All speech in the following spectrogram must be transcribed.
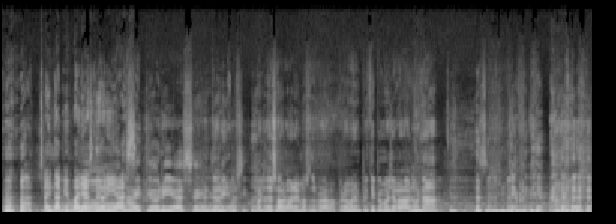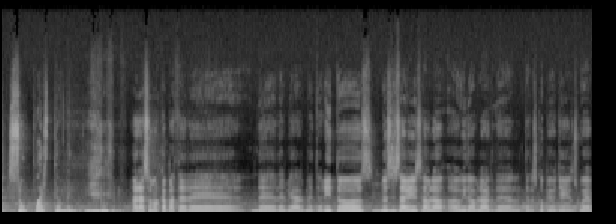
Hay también varias No, teorías. Hay teorías, ¿eh? Hay teorías. Bueno, de eso hablaremos en otro programa. Pero bueno, en principio hemos llegado a la luna. Supuestamente. Ahora somos capaces de, de desviar meteoritos. No sé si habéis habla- oído hablar del telescopio James Webb,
